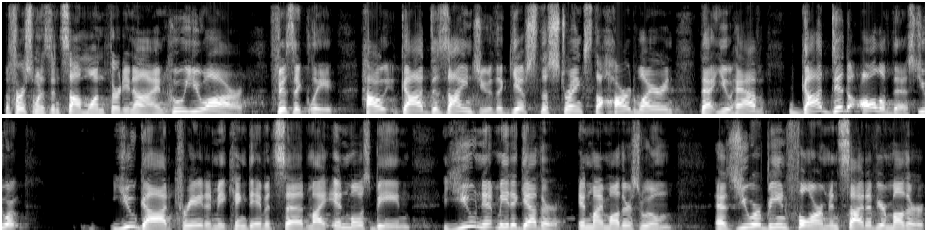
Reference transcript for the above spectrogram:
the first one is in Psalm 139 who you are physically, how God designed you, the gifts, the strengths, the hardwiring that you have. God did all of this. You, are, you, God, created me, King David said, my inmost being. You knit me together in my mother's womb. As you were being formed inside of your mother,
